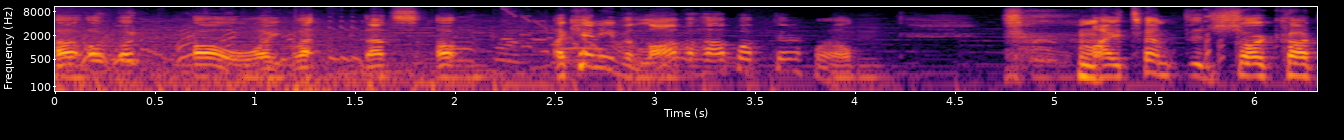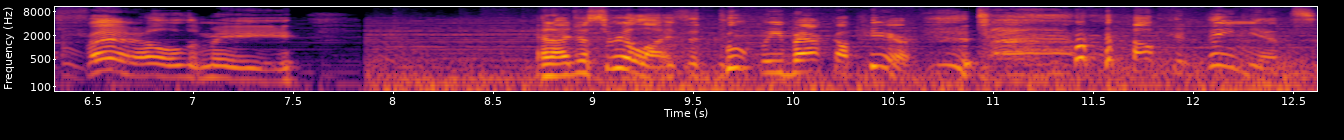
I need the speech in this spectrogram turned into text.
Uh, oh, oh, oh, wait? That's, oh, I can't even lava hop up there? Well, my attempted shortcut failed me. And I just realized it pooped me back up here. How convenient.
